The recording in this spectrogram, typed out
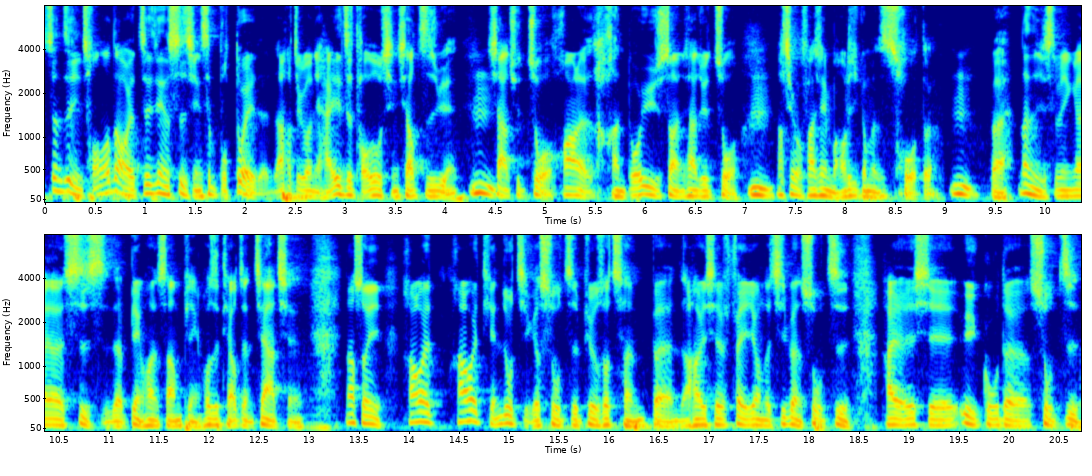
甚至你从头到尾这件事情是不对的，然后结果你还一直投入行销资源下去做，嗯、花了很多预算下去做，嗯，然后结果发现毛利根本是错的，嗯，对，那你是不是应该要适时的变换商品，或是调整价钱？那所以它会它会填入几个数字，譬如说成本，然后一些费用的基本数字，还有一些预估的数字，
